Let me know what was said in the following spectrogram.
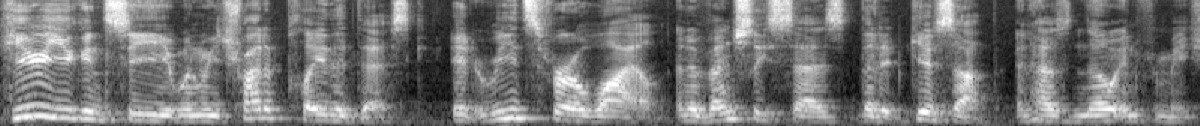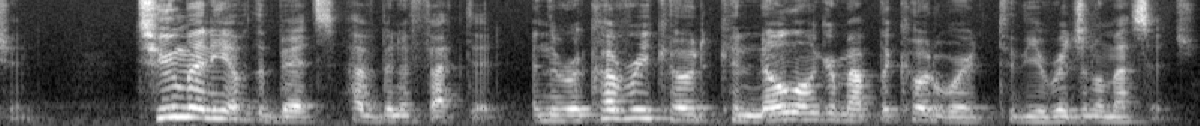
Here you can see when we try to play the disc, it reads for a while and eventually says that it gives up and has no information. Too many of the bits have been affected, and the recovery code can no longer map the code word to the original message.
